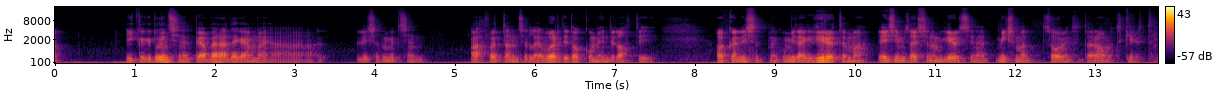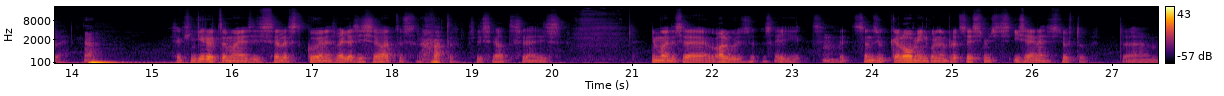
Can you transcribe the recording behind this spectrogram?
ikkagi tundsin, et peab ära tegema ja lihtsalt mõtlesin, ah, võtan selle Wordi dokumendi lahti. hakkan lihtsalt nagu midagi kirjutama ja esimese asjana ma kirjutasin, et miks ma soovin seda raamatut kirjutada siis hakkasin kirjutama ja siis sellest kujunes välja sissejuhatus, raamatu sissejuhatus ja siis niimoodi see alguse saigi, et mm, -hmm. et see on sihuke loominguline protsess, mis iseenesest juhtub, et ähm,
